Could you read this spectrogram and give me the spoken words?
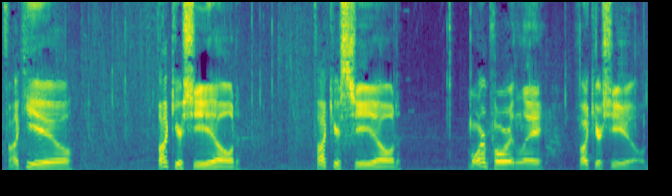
Fuck you. Fuck your shield. Fuck your shield. More importantly, fuck your shield.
